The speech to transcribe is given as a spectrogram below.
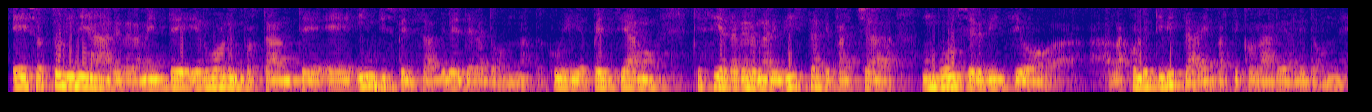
e sottolineare veramente il ruolo importante e indispensabile della donna, per cui pensiamo che sia davvero una rivista che faccia un buon servizio alla collettività e in particolare alle donne.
